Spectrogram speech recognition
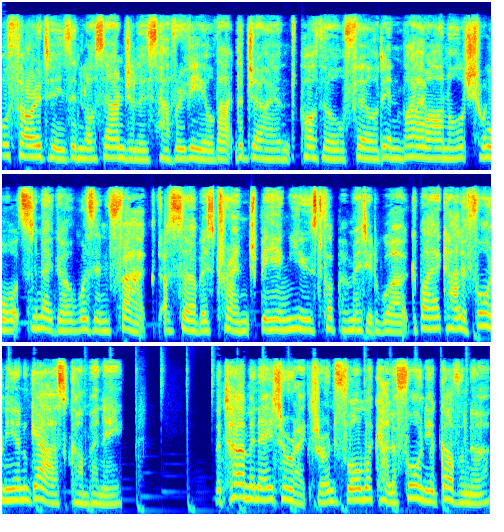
Authorities in Los Angeles have revealed that the giant pothole filled in by Arnold Schwarzenegger was in fact a service trench being used for permitted work by a Californian gas company. The Terminator actor and former California governor,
